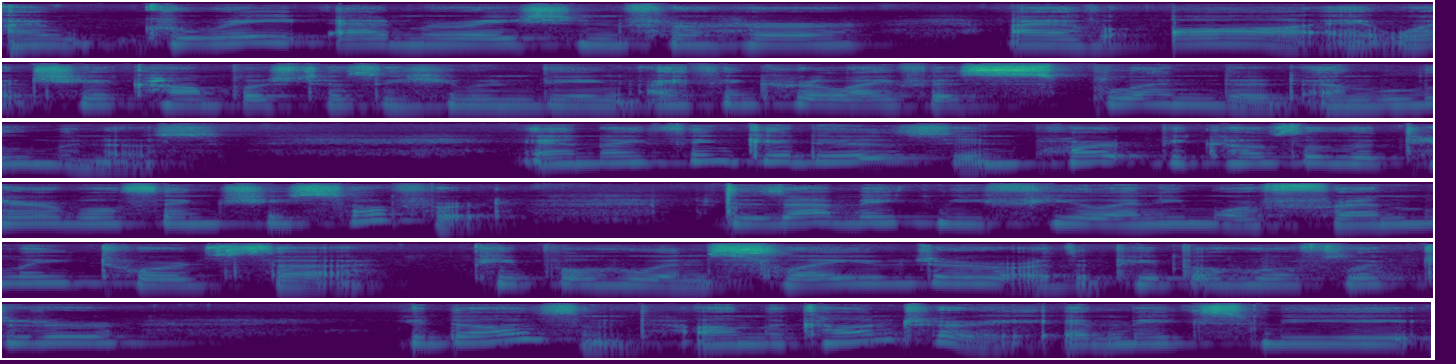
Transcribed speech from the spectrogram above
I have great admiration for her. I have awe at what she accomplished as a human being. I think her life is splendid and luminous. And I think it is in part because of the terrible things she suffered. Does that make me feel any more friendly towards the people who enslaved her or the people who afflicted her? It doesn't. On the contrary, it makes me,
